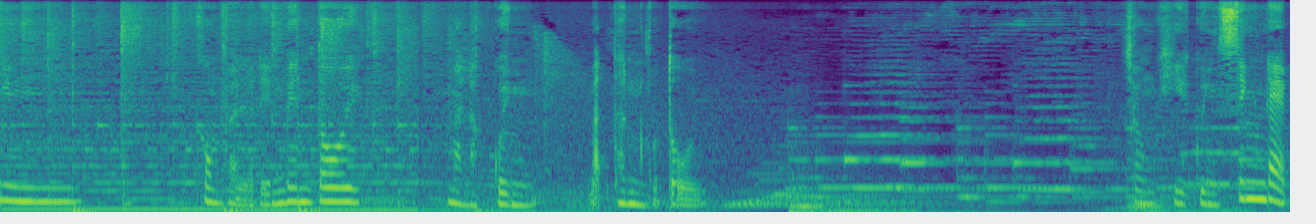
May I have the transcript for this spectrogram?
Nhưng Không phải là đến bên tôi, Mà là Quỳnh, Bạn thân của tôi. Trong khi Quỳnh xinh đẹp,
